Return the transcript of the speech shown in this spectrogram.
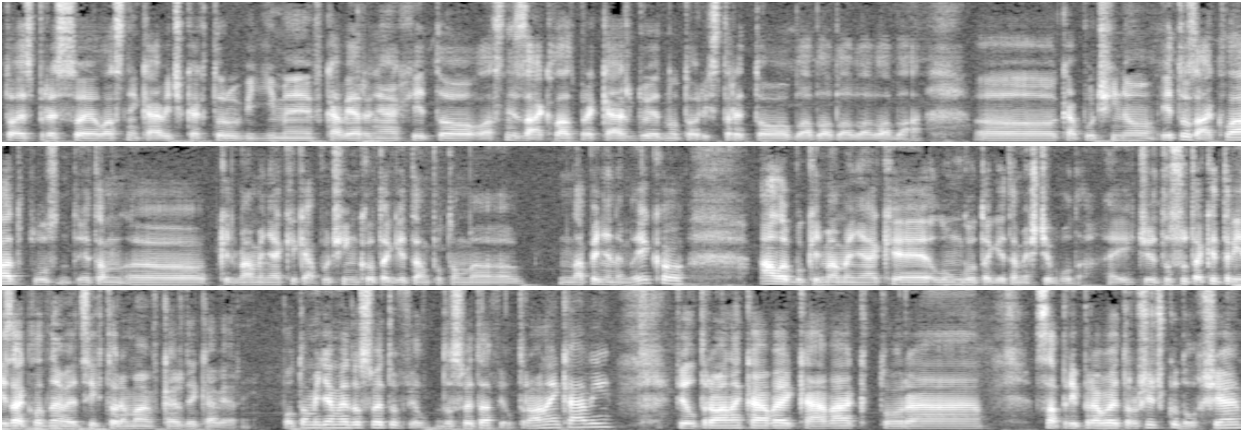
to espresso je vlastne kávička, ktorú vidíme v kaviarniach. Je to vlastne základ pre každú jedno to ristretto, bla bla bla bla bla bla. Uh, je to základ, plus je tam, uh, keď máme nejaké cappuccínko, tak je tam potom uh, napenené mlieko alebo keď máme nejaké lungo, tak je tam ešte voda. Hej? Čiže to sú také tri základné veci, ktoré máme v každej kaviarni. Potom ideme do, svetu, do sveta filtrovanej kávy. Filtrovaná káva je káva, ktorá sa pripravuje trošičku dlhšie. E,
